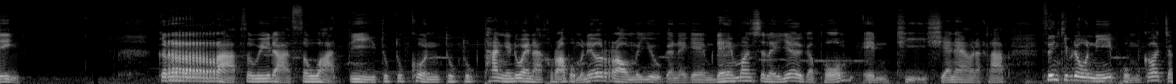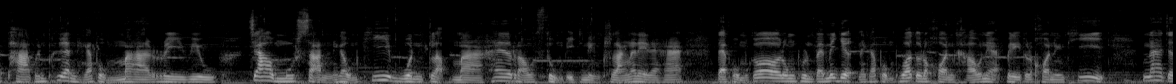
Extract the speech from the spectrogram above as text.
ริง ๆ กราบสวีดาสวัสดีทุกๆ คนทุก ๆ ท่านกันด้วยนะครับ ผมวันนี้เรามาอยู่กันในเกม Demon Slayer กับผม NT Channel นะครับ ซึ่งคลิปวิดีโอนี้ผมก็จะพาเพื่อนๆนะครับผมมารีวิว เจ้ามูซันนะครับผมที่วนกลับมาให้เราสุ่มอีกหนึ่งครั้งนั่นเองนะฮะแต่ผมก็ลงทุนไปไม่เยอะนะครับผมเพราะว่าตัวละครเขาเนี่ยเป็นอีกตัวละครหนึ่งที่น่าจะ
